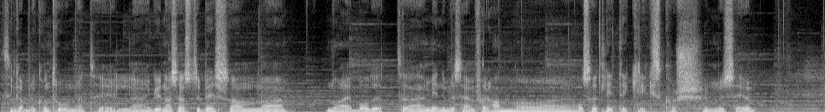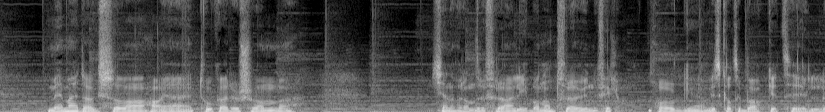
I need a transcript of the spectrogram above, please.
Disse gamle kontorene til eh, Gunnar Sønsteby, som eh, nå er både et minnemuseum for han og også et lite krigskorsmuseum. Med meg i dag så har jeg to karer som kjenner hverandre fra Libanon, fra Unifil. Og vi skal tilbake til,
